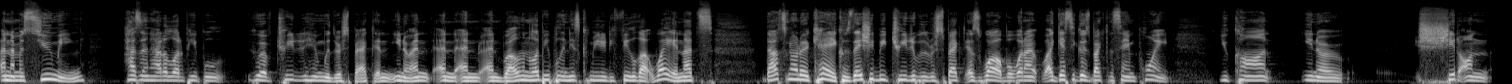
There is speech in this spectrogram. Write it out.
and I'm assuming hasn't had a lot of people who have treated him with respect, and you know, and and and and well, and a lot of people in his community feel that way, and that's that's not okay because they should be treated with respect as well. But when I, I guess it goes back to the same point, you can't, you know, shit on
